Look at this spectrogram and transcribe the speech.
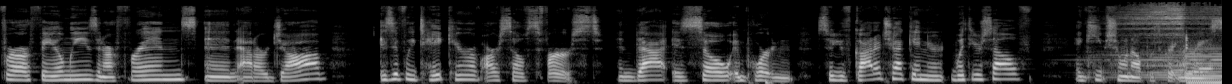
for our families and our friends and at our job is if we take care of ourselves first. And that is so important. So you've got to check in your, with yourself and keep showing up with great grace.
